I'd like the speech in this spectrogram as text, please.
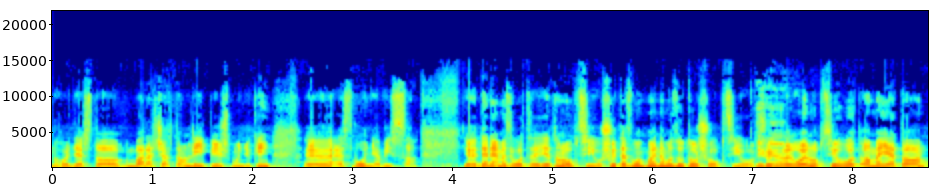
hogy ezt a barátságtalan lépést, mondjuk így, ö, ezt vonja vissza. De nem ez volt az egyetlen opció, sőt, ez volt majdnem az utolsó opció. Sőt, olyan opció volt, amelyet a,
